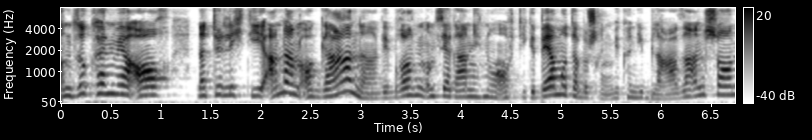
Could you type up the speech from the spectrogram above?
Und so können wir auch natürlich die anderen Organe, wir brauchen uns ja gar nicht nur auf die Gebärmutter beschränken, wir können die Blase anschauen,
